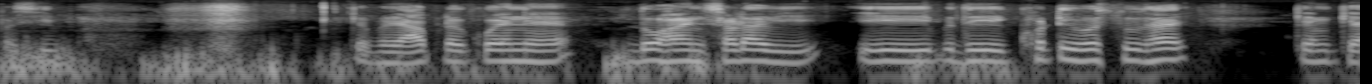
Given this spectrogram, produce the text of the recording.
પછી કે ભાઈ આપણે કોઈને દોહાઈને ચડાવી, એ બધી ખોટી વસ્તુ થાય. કેમ કે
